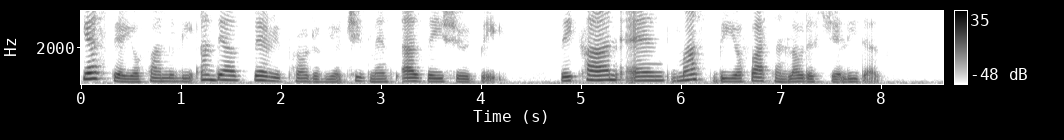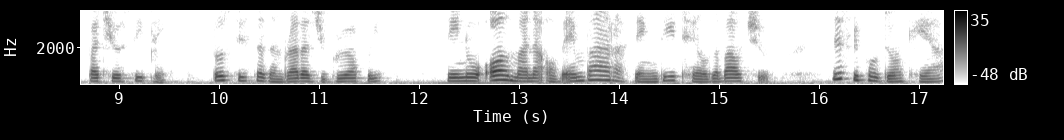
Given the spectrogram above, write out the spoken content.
Yes, they are your family and they are very proud of your achievements as they should be. They can and must be your first and loudest cheerleaders. But your siblings, those sisters and brothers you grew up with, they know all manner of embarrassing details about you these people don't care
